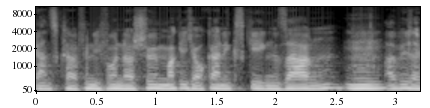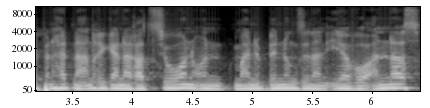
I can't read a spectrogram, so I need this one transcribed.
Ganz klar, finde ich wunderschön, mag ich auch gar nichts gegen sagen. Aber wie gesagt, ich bin halt eine andere Generation und meine Bindungen sind dann eher woanders,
